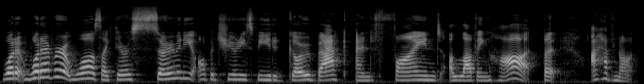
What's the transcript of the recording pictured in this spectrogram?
what whatever it was like there are so many opportunities for you to go back and find a loving heart. But i have not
